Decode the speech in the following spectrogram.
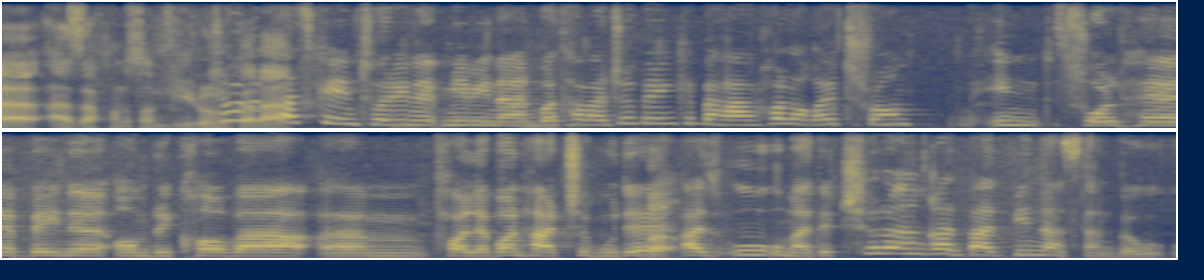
از افغانستان بیرون کنه. پس که اینطوری می‌بینن. با توجه به اینکه به هر حال آقای ترامپ این صلح بین آمریکا و طالبان هرچه بوده با. از او اومده. چرا انقدر بدبین هستن به او؟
